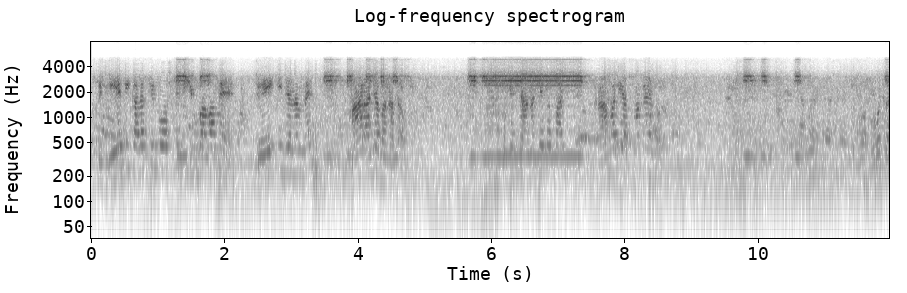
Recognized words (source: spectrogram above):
तो ये भी कलरशिप और शिव बाबा में है, जो एक ही जन्म में महाराजा बना था। क्योंकि चाणक्य के पास राम वाली आत्मा का है बहुत है।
